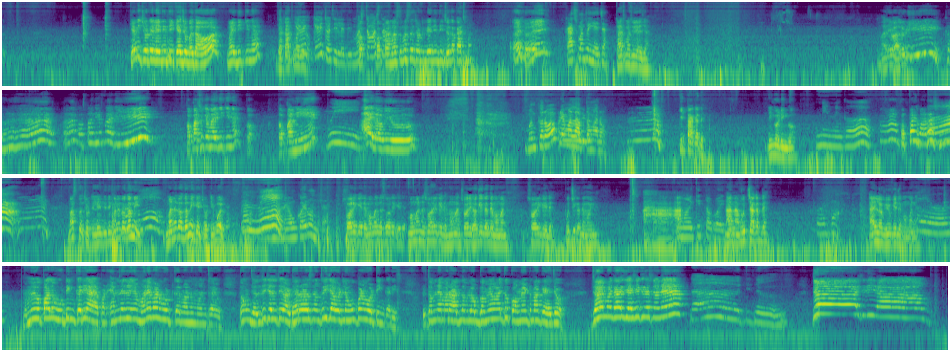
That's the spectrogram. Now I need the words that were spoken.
કેવી ચોટી લઈ દીધી કેજો બધા હો મારી દીકીને? ને કાચમાં કેવી કેવી ચોટી લઈ દીધી? મસ્ત મસ્ત? મસ્ત મસ્ત ચોટી લઈ દીધી. જો તો કાચમાં. કાચમાં જોઈએ જા. કાચમાં જોઈએ જા. મારી વાલુડી! પપ્પાની પાડી. પપ્પા શું કે મારી દીકરીને પપ્પાની? આઈ લવ યુ મન કરો હો પ્રેમાલાપ તમારો. કિતા કદે ડીંગો ડીંગો. પપ્પા. મારા મસ્ત ચોટી લઈ દીધી. મને તો ગમી. મને તો ગમી ગઈ ચોટી બોલ. એવું કર્યું ને સોરી કહી દે મમ્માને સોરી કહી દે. મમ્માને સોરી કહી દે મમ્માને સોરી હગી કહી દે મમ્માને સોરી કહી દે. પૂછી કહી દે મમ્મીને. હા ના ના બુચ્ચા કરી દે. આઈ લવ યુ કહી દે મમ્માને. મમ્મી પપ્પા તો વોટિંગ કરી આયા પણ એમને જોઈને મને પણ વોટ કરવાનું મન થયું. તો હું જલ્દી જલ્દી અઢાર વર્ષનો થઈ જાઉં એટલે હું પણ વોટિંગ કરીશ. તો તમને મારો આજનો બ્લોગ ગમ્યો હોય તો કોમેન્ટમાં કહેજો. જય માતા જય શ્રી કૃષ્ણ ને. જય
